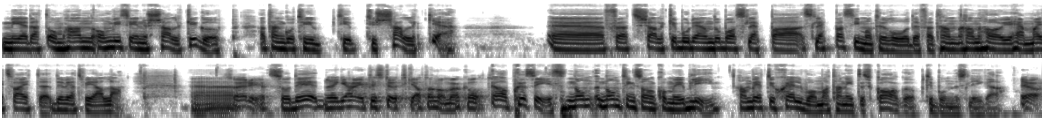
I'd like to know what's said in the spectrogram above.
med att om, han, om vi säger nu Schalke går upp, att han går till, till, till Schalke. Eh, för att Schalke borde ändå bara släppa, släppa Simon Terode, för att han, han hör ju hemma i Zweite. Det vet vi alla. Så är det ju. Så det, Nu går ju till Stuttgart om de åker ut. Ja, precis. Någon, någonting som kommer ju bli. Han vet ju själv om att han inte ska gå upp till Bundesliga. Ja.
